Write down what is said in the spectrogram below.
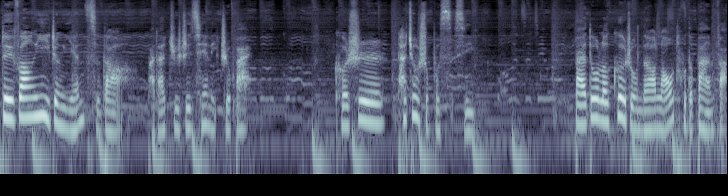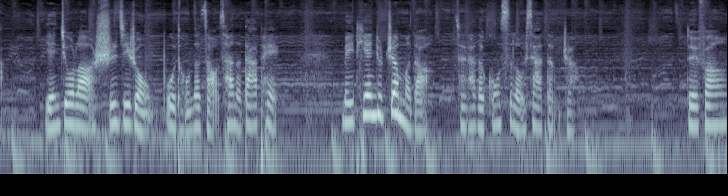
对方义正言辞的把她拒之千里之外，可是她就是不死心。百度了各种的老土的办法，研究了十几种不同的早餐的搭配，每天就这么的在他的公司楼下等着。对方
